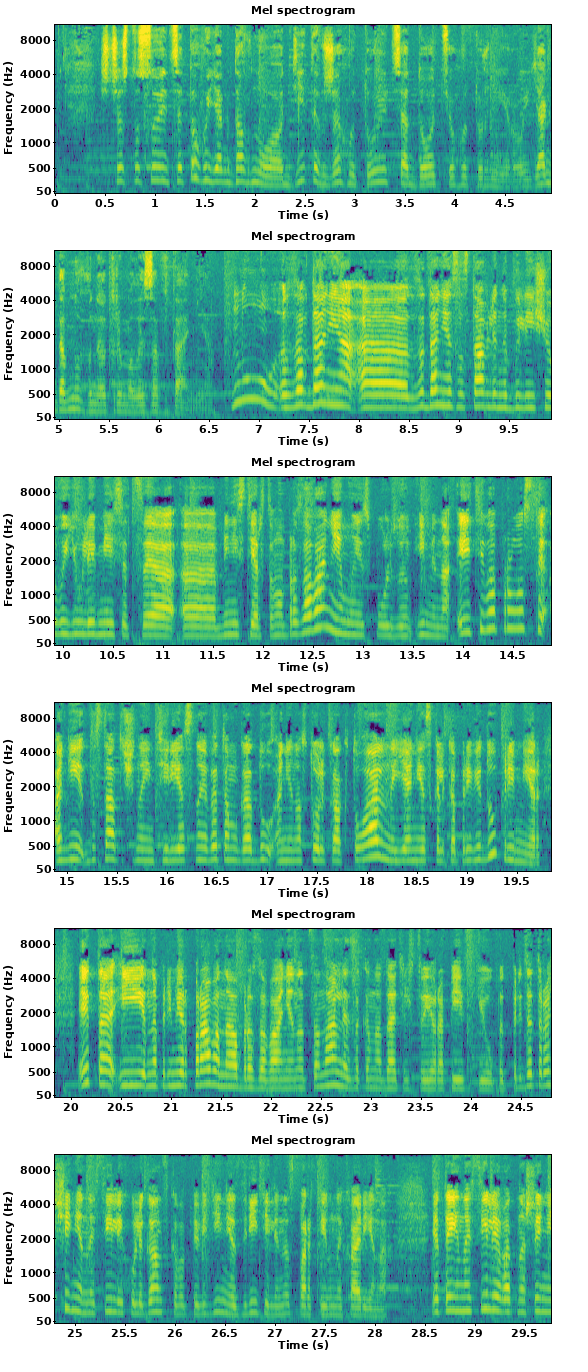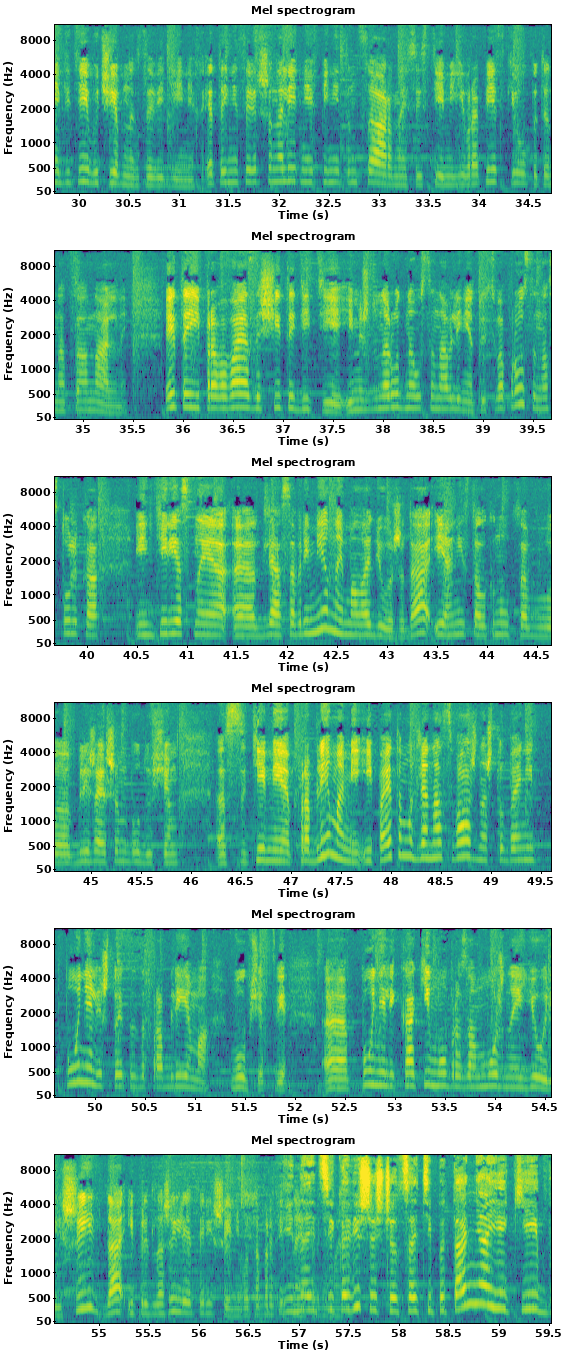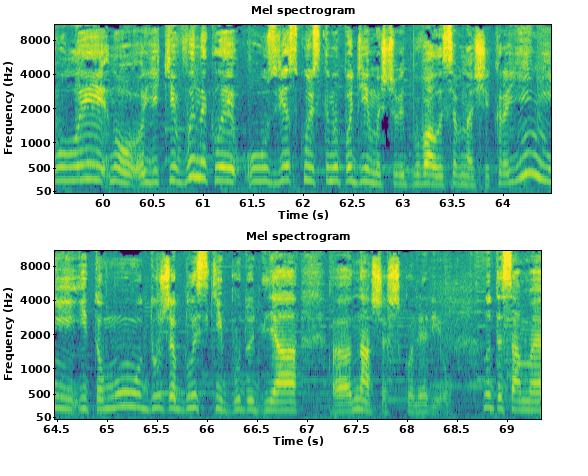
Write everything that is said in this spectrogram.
Що стосується того, як давно діти вже готуються до цього турніру, як давно вони отримали завдання? Ну, завдания, э, задания составлены были еще в июле месяце э, Министерством образования. Мы используем именно эти вопросы. Они достаточно интересные. В этом году они настолько актуальны. Я несколько приведу пример. Это и, например, право на образование, национальное законодательство, европейский опыт, предотвращение насилия и хулиганского поведения зрителей на спортивных аренах. Это и насилие в отношении детей в учебных заведениях. Это и несовершеннолетние в пенитенциарной системе, европейский опыт и национальный. Это и правовая защита детей, и международное усыновление. То есть вопросы настолько интересные э, для современной молодежи, да, и они столкнутся в ближайшем будущем э, с теми проблемами, и поэтому для нас важно, чтобы они поняли, что это за проблема в обществе, э, поняли, каким образом можно ее решить, да, и предложили это решение. Вот обратите І на это внимание. найцікавіше, що це ті питання, які були, ну які виникли у зв'язку із тими подіями, що відбувалися в нашій країні, і тому дуже близькі будуть для е, наших школярів Ну, те саме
